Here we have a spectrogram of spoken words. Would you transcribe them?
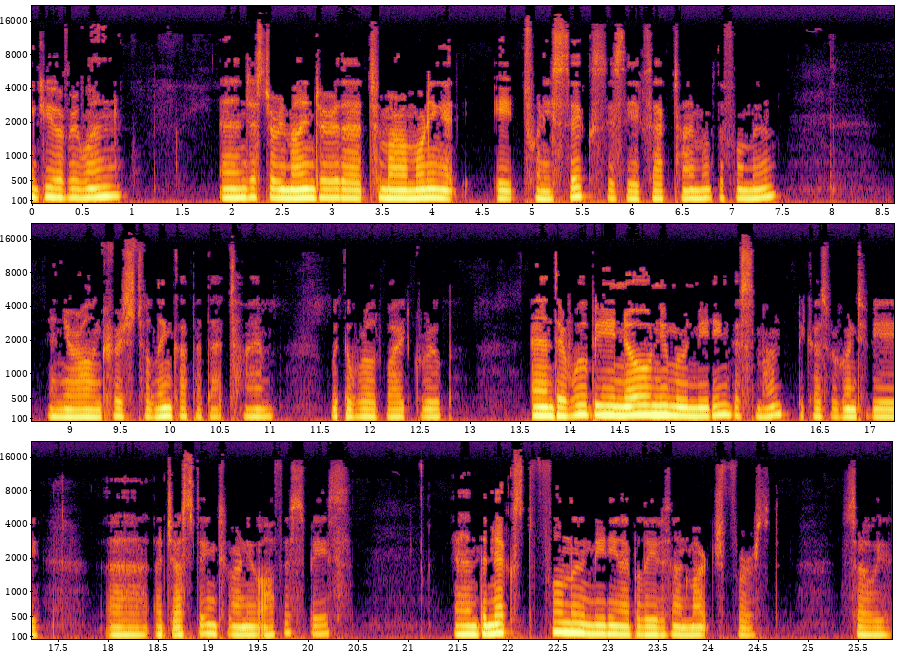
Thank you, everyone. And just a reminder that tomorrow morning at 8:26 is the exact time of the full moon, and you're all encouraged to link up at that time with the worldwide group. And there will be no new moon meeting this month because we're going to be uh, adjusting to our new office space. And the next full moon meeting, I believe, is on March 1st. So we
